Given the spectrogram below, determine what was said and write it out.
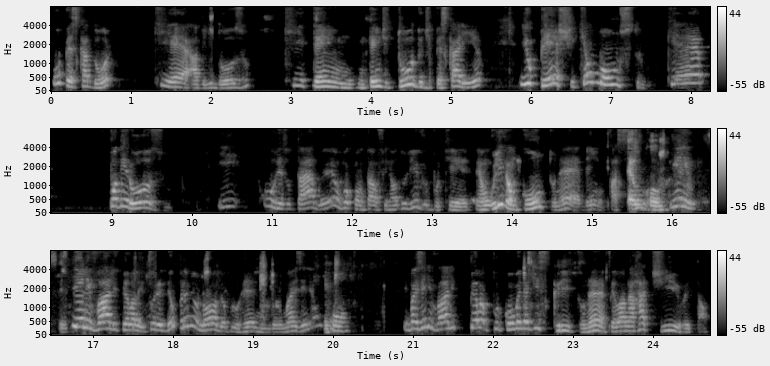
o pescador, que é habilidoso, que tem entende tudo de pescaria, e o peixe, que é um monstro, que é poderoso. E o resultado, eu vou contar o final do livro, porque é um, o livro é um conto, né? É bem fácil. É um conto. E ele, e ele vale pela leitura, ele deu o prêmio Nobel para o Hemingway, mas ele é um conto. Mas ele vale pela, por como ele é descrito, né? Pela narrativa e tal.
